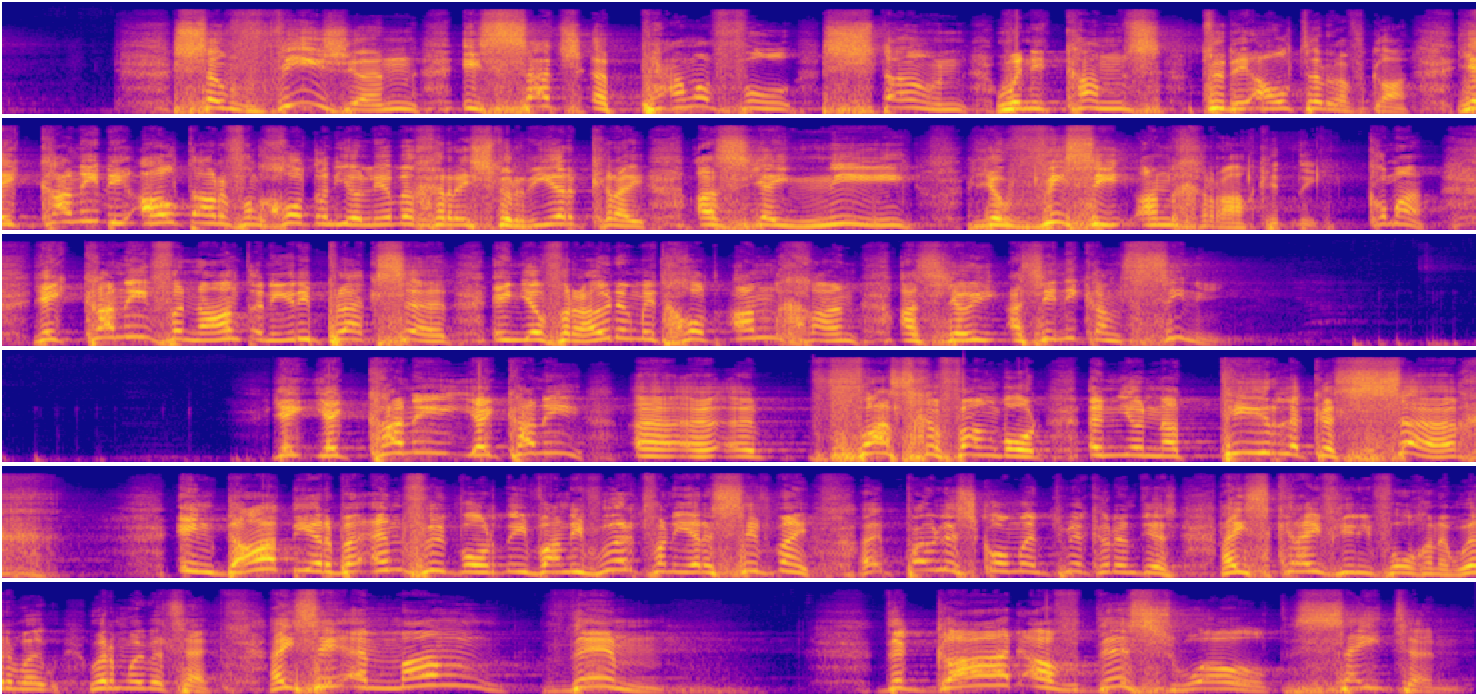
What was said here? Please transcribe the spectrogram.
so vision is such a powerful stone when it comes to the altar of God jy kan nie die altaar van God in jou lewe gerestoreer kry as jy nie jou visie aangeraak het nie kom aan jy kan nie vanaand in hierdie plek sit en jou verhouding met God aangaan as jy as jy nie kan sien nie Jy jy kan nie jy kan nie uh uh, uh vasgevang word in jou natuurlike sig en daardeur beïnvloed word nie want die woord van die Here sê vir my Paulus kom in 2 Korintiërs hy skryf hierdie volgende hoor hoor mooi wat sê hy sê among them the god of this world satan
